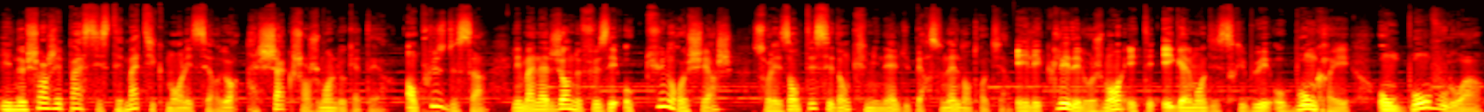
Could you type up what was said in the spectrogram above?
il ne changeait pas systématiquement les serrures à chaque changement de locataire. En plus de ça, les managers ne faisaient aucune recherche sur les antécédents criminels du personnel d'entretien. Et les clés des logements étaient également distribuées au bon gré, au bon vouloir,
